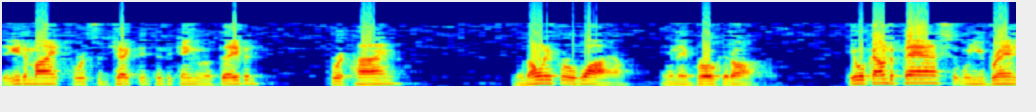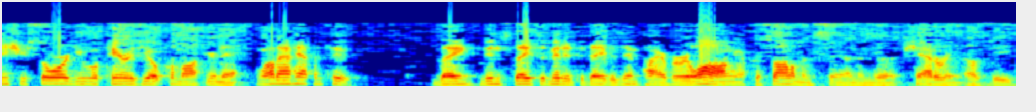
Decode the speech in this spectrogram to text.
The Edomites were subjected to the kingdom of David for a time, but only for a while, and they broke it off. It will come to pass that when you brandish your sword, you will tear his yoke from off your neck. Well, that happened too. They didn't stay submitted to David's empire very long after Solomon's sin and the shattering of the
